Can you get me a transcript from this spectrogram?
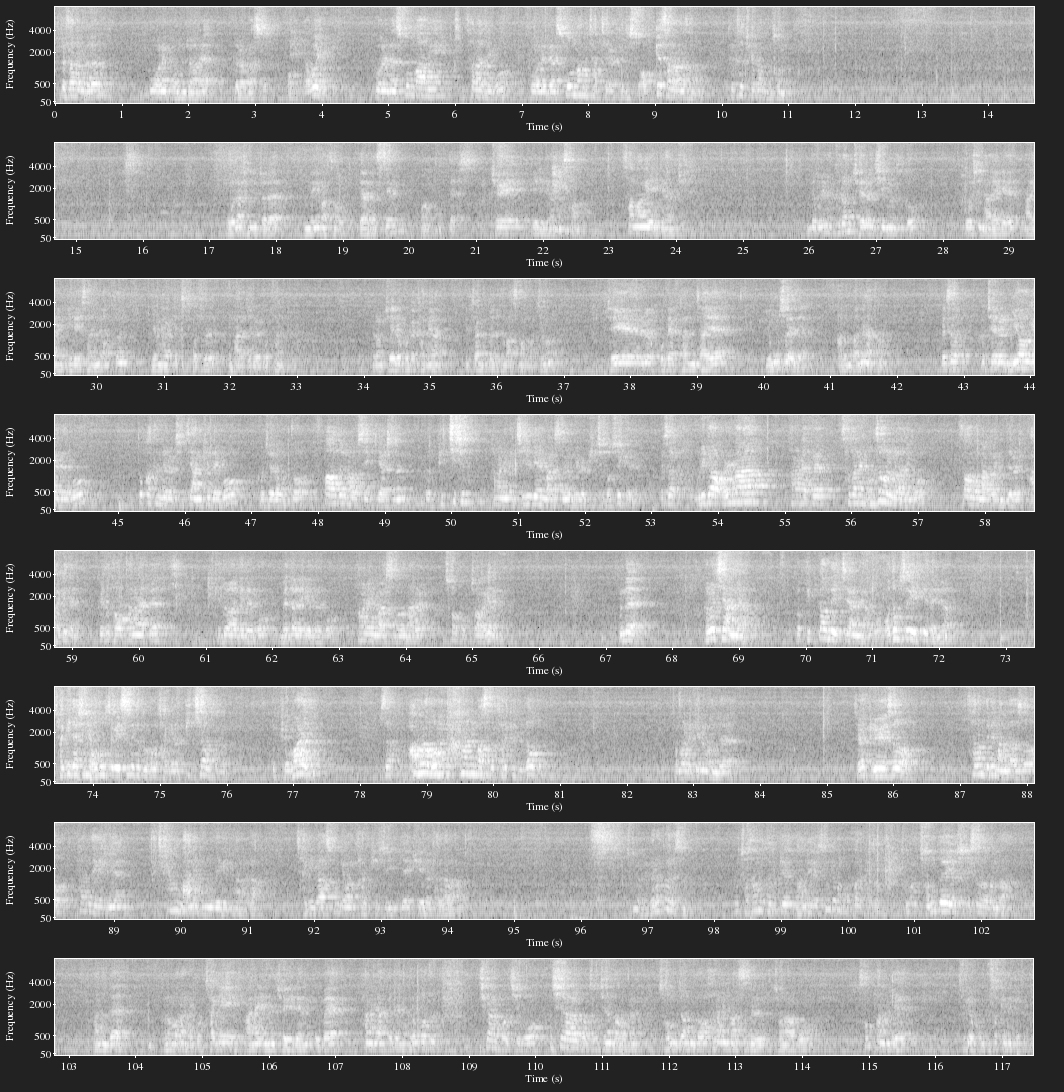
그 사람들은 구원의 범주 안에 들어갈 수 없다고 얘기합니다. 구원에 대한 소망이 사라지고 구원에 대한 소망 자체를 가질 수 없게 살아가는 사람. 그래서 죄가 무서운 거예요. 5장 16절에 분명히 말씀하고. They are the sin unto death. 죄에 이르게 하는 사망. 사망에 이르게 하는 죄. 근데 우리는 그런 죄를 지으면서도 그것이 나에게 나의 미래의 삶에 어떤 영향을 끼칠 것을 알지를 못하니까. 그럼 죄를 고백하면 1장 9절에서 말씀한 것처럼 죄를 고백한 자의 용서에 대한 아름다움이 나타납니다. 그래서 그 죄를 미워하게 되고 똑같은 죄를 짓지 않게 되고 그 죄로부터 빠져나올 수 있게 하시는 그 빛이신 하나님의 진리의 말씀에 우리를 비춰볼 수 있게 됩니다. 그래서 우리가 얼마나 하나님 앞에 사단의 본성을 가지고 싸우고 나가고 있는지를 알게 됩니다. 그래서 더욱 하나님 앞에 기도하게 되고 매달리게 되고 하나님의 말씀으로 나를 처복종하게 됩니다. 근데 그렇지 아니하고 그 빛 가운데 있지 아니하고 어둠 속에 있게 되면 자기 자신이 어둠 속에 있음에도 불구하고 자기는 빛이라고 생각해요. 그 교만해집니다. 그래서 아무나 보면 다 하나님 말씀을 가르쳐 준다고 그래요. 정말 느끼는 건데 제가 교회에서 사람들이 만나서 하는 얘기 중에 가장 많이 듣는 얘기 중 하나가 자기가 성경을 가르칠 수 있게 기회를 달라고 하는 거예요. 정말 왜 그럴까 그랬습니다. 저 사람도 저렇게 남에게 성경을 못 가르쳐서 정말 전도에 열심히 있어서 그런가 봤는데 그런 건 아니고 자기 안에 있는 죄에 대한 고백, 하나님 앞에 대한 그런 것들 시간을 거치고 시간을 거치고 지나다 보면 점점 더 하나님 말씀을 전하고 선포하는 게 두렵고 무섭게 느껴집니다.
